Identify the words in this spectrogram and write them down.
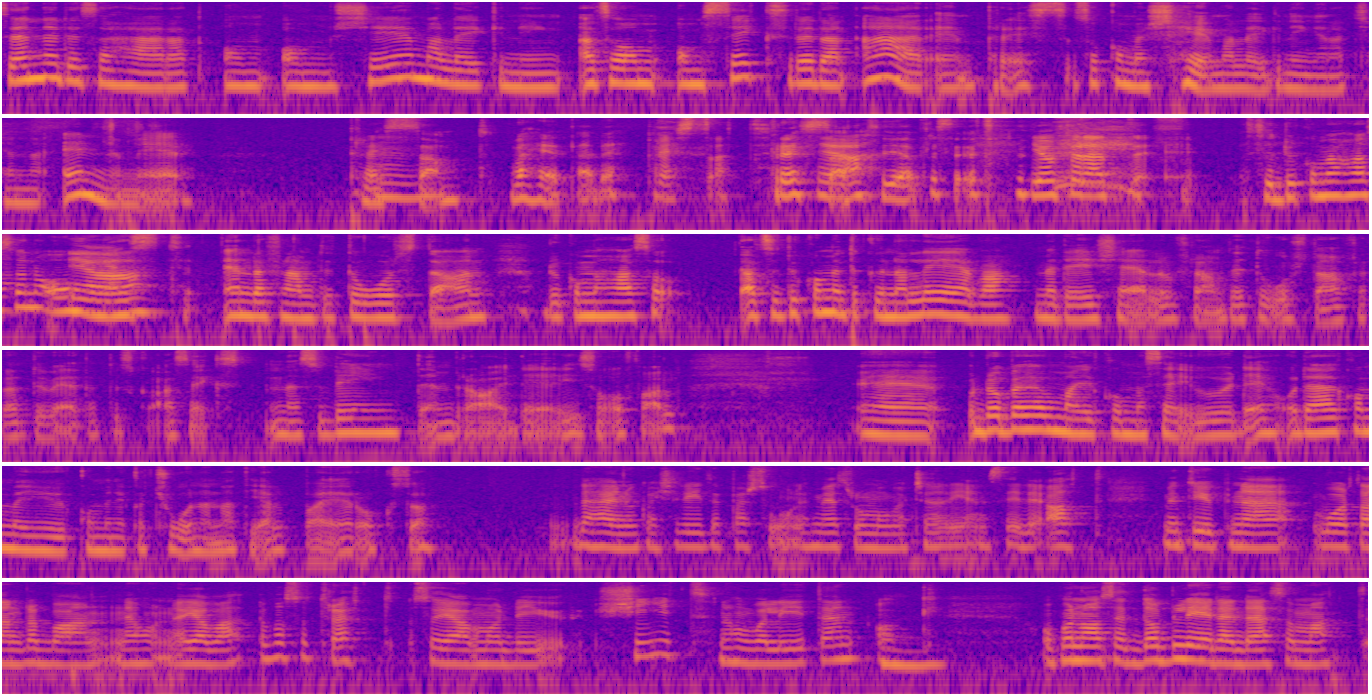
Sen är det så här att om, om schemaläggning, alltså om, om sex redan är en press så kommer schemaläggningen att känna ännu mer pressamt. Vad heter det? pressat. Pressat, ja, precis. Jo, för att... Så du kommer ha sån ångest ända fram till torsdagen. Du kommer, ha så, alltså du kommer inte kunna leva med dig själv fram till torsdagen för att du vet att du ska ha sex. Nej, så det är inte en bra idé i så fall. Eh, och då behöver man ju komma sig ur det och där kommer ju kommunikationen att hjälpa er också. Det här är nog kanske lite personligt, men jag tror många känner igen sig i det. Att, men typ när vårt andra barn, när, hon, när jag, var, jag var så trött så jag mådde ju skit när hon var liten. Och, Mm. och på något sätt då blev det där som att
